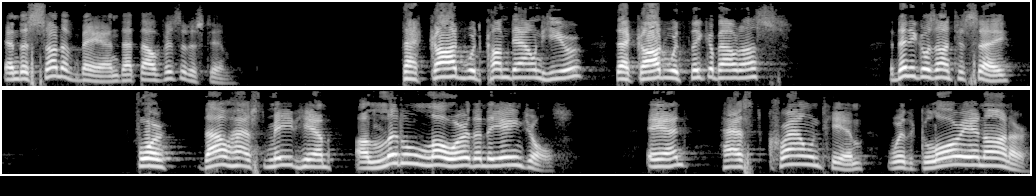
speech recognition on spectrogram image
and the Son of Man that thou visitest him? That God would come down here, that God would think about us. And then he goes on to say, For thou hast made him a little lower than the angels, and hast crowned him with glory and honor.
